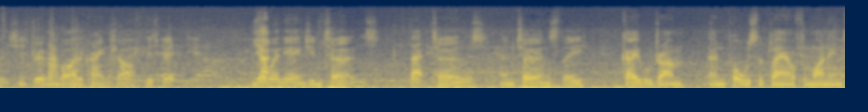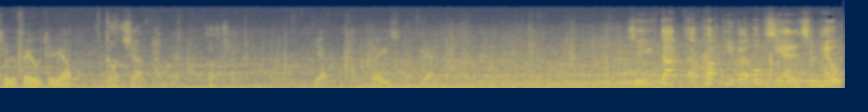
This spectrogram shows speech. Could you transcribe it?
which is driven by the crankshaft, this bit. Yeah. So when the engine turns, that turns and turns the cable drum and pulls the plough from one end of the field to the other. Gotcha. Gotcha. Yep, please. Yep. So you've done. a cou- You've obviously had some help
